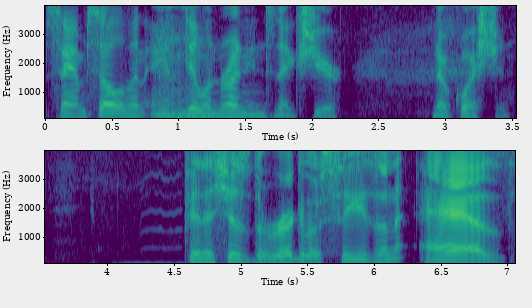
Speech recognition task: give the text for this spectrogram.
Sam Sullivan and Dylan Runnings next year, no question. finishes the regular season as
